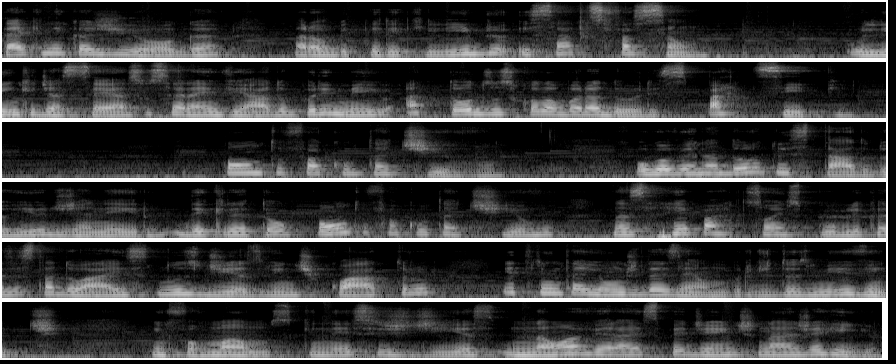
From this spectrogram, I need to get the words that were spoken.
Técnicas de Yoga para obter equilíbrio e satisfação. O link de acesso será enviado por e-mail a todos os colaboradores. Participe! Ponto facultativo. O governador do estado do Rio de Janeiro decretou ponto facultativo nas repartições públicas estaduais nos dias 24 e 31 de dezembro de 2020. Informamos que nesses dias não haverá expediente na AG Rio.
